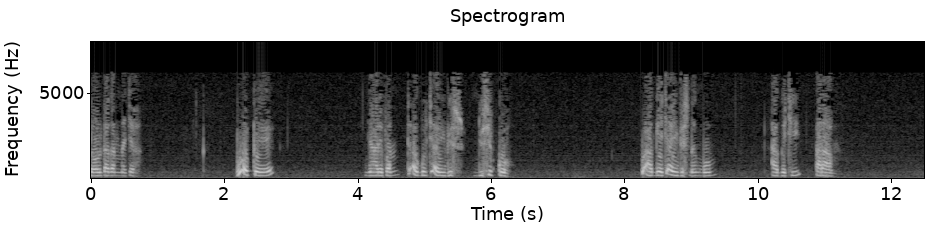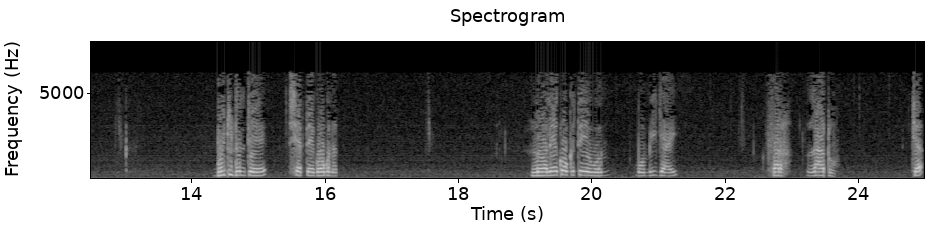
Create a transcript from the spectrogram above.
loolu dagan na ca. Bu ëppee ñaari fan te agul ci ay bis ñu ko. Bu àggee ci ay bis nag moom àgg ci araam. Buy tuddantee settee googu nag mi jaay far laatu ca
